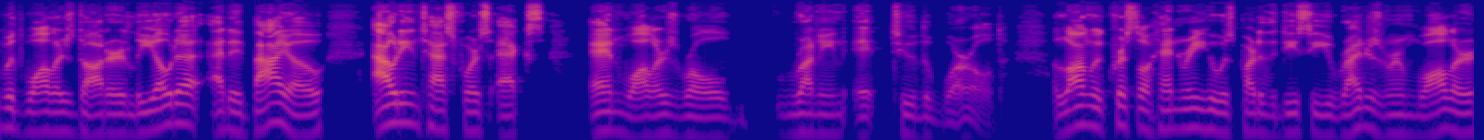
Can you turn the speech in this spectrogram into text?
with Waller's daughter, Leota Adebayo, outing Task Force X and Waller's role running it to the world. Along with Christal Henry, who was part of the DCU Writers Room, Waller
